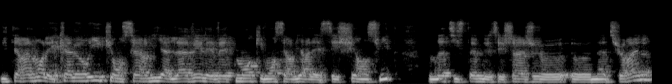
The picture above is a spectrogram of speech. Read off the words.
littéralement les calories qui ont servi à laver les vêtements qui vont servir à les sécher ensuite, dans notre système de séchage naturel.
